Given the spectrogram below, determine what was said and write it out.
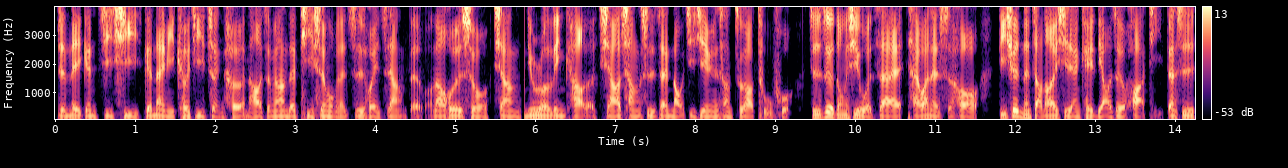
人类跟机器跟纳米科技整合，然后怎么样的提升我们的智慧这样的，然后或者说像 Neuralink 好了，想要尝试在脑机界面上做到突破。就是这个东西，我在台湾的时候，的确能找到一些人可以聊这个话题，但是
